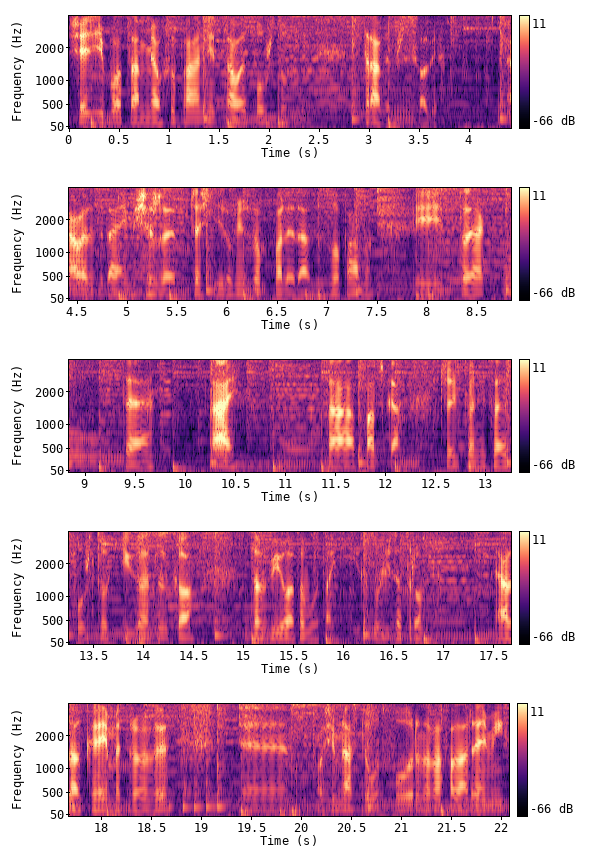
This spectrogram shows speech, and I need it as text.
siedzi, bo tam miał chyba niecałe pół sztuki trawy przy sobie. Ale wydaje mi się, że wcześniej również go parę razy złapano i to jak był te... Aj! Ta paczka, czyli to niecałe pół sztuki go tylko dobiło, to był taki gwóźdź do trumny. Ale okej, metrowy. Yy, 18 utwór, nowa fala remix,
